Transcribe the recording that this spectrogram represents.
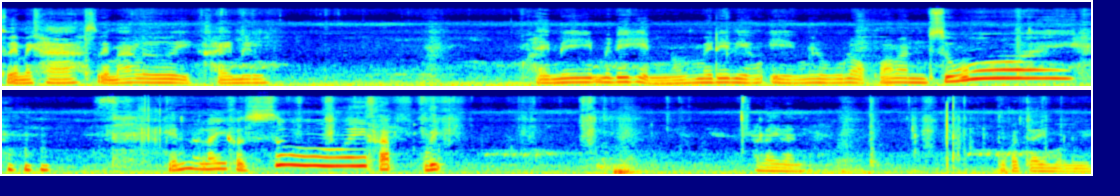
สวยไหมคะ สวยมากเลย ใครไม่รู้ ใครไม่ไม่ได้เห็นไม่ได้เลี้ยงเอง ไม่รู้หรอกว่ามันสวย เห็นอะไรก็สวยครับวิอะไรนั่นตกใจหมดเลย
